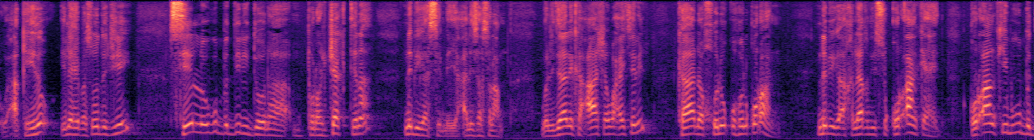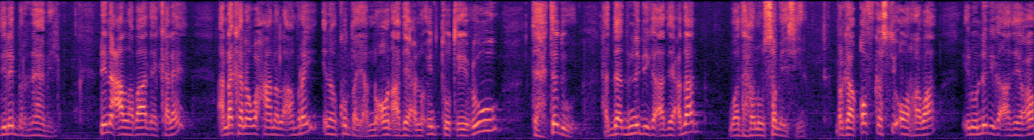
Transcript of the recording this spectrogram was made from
waa caqiido. Ilahay baa soo dejiyey. See loogu bedeli doonaa projectina nebigaa sameeyey calayhi salatu salaam. Walidaalika caasha waxay tiri kaana khuluquhu lqur'aan nebiga akhlaaqdiisu qur'aanka ahayd. Qur'aankiibuu u bedelay barnaamij. Dhinaca labaad ee kale annakana waxaana la amray inaan ku dayanno oon adeecno in tutiicuu tahtaduu haddaad nebiga adeecdaan waad hanuunsamaysiin marka qof kasti oo raba inuu nebiga adeeco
